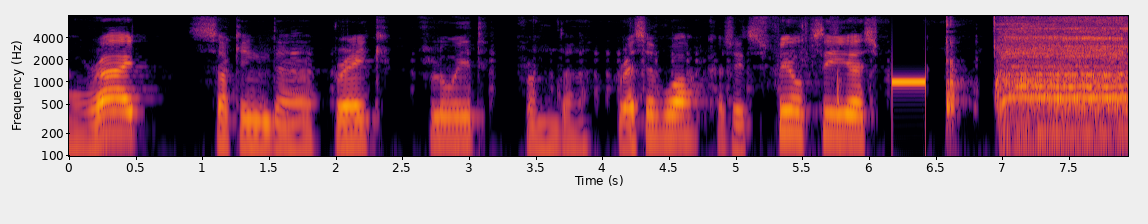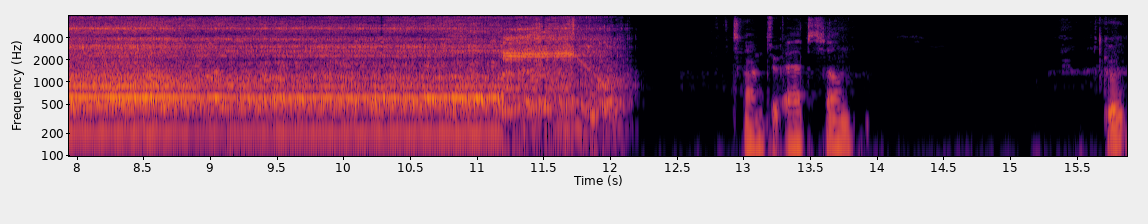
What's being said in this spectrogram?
All right, sucking the brake fluid from the reservoir because it's filthy as. Time to add some. Good.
